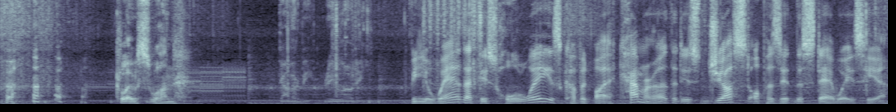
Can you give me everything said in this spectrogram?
Close one. Cover me. Reloading. Be aware that this hallway is covered by a camera that is just opposite the stairways here.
